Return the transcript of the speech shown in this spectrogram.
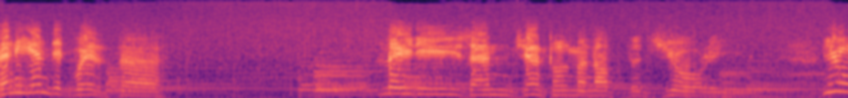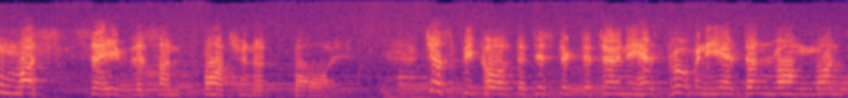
Then he ended with, uh, Ladies and gentlemen of the jury, you must save this unfortunate boy. Just because the district attorney has proven he has done wrong once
